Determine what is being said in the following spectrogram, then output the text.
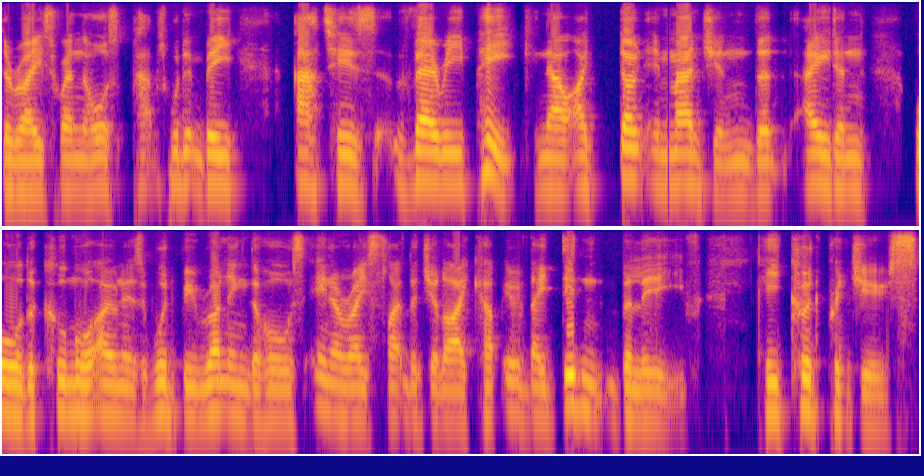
the race when the horse perhaps wouldn't be at his very peak. Now, I don't imagine that Aidan or the Coolmore owners would be running the horse in a race like the July Cup if they didn't believe he could produce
